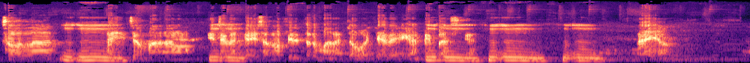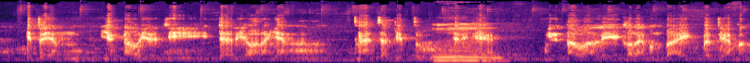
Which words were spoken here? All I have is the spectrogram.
sholat Mm-mm. ayo jamaah itu kan nggak bisa ngefilter mana cowok cewek kan bebas kan Mm-mm. Mm-mm. Itu yang yang tahu ya di dari orang yang ngajak itu. Hmm. Jadi kayak niat awalnya kalau emang baik, berarti emang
